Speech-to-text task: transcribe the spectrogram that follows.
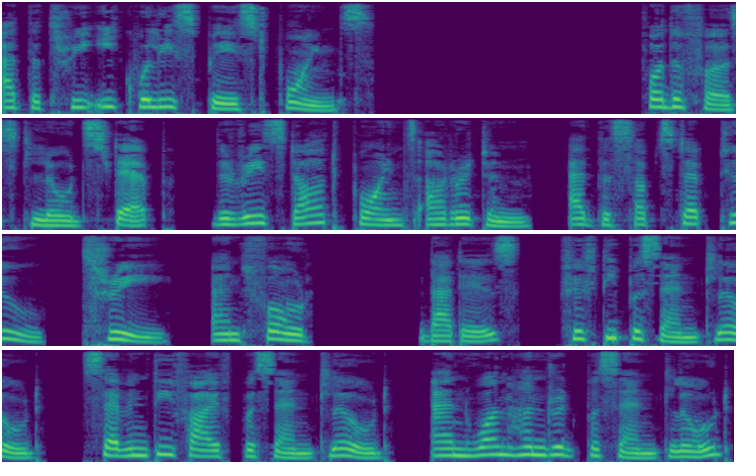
at the three equally spaced points. For the first load step, the restart points are written at the substep 2 3, and 4. That is, 50% load, 75% load, and 100% load.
